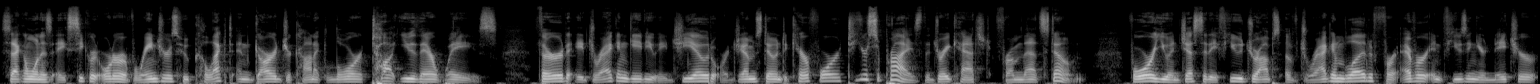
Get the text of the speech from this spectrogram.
Second one is a secret order of rangers who collect and guard draconic lore taught you their ways. Third, a dragon gave you a geode or gemstone to care for. To your surprise, the drake hatched from that stone. Four, you ingested a few drops of dragon blood, forever infusing your nature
